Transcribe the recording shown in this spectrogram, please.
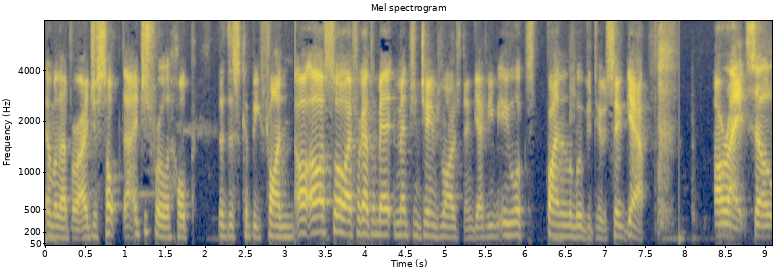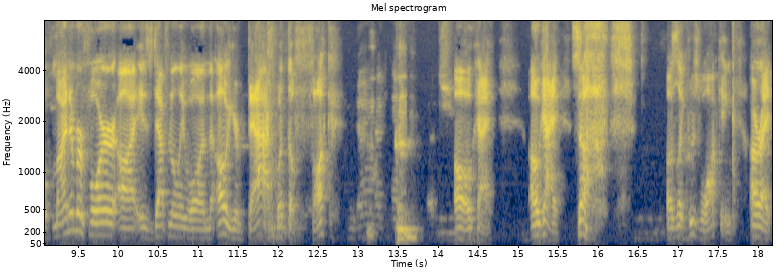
and whatever. I just hope I just really hope that this could be fun. Uh, also, I forgot to me- mention James Marsden. Yeah, he, he looks fine in the movie too. So yeah, All right, so my number four uh, is definitely one. Oh, you're back. What the fuck? Oh, okay. Okay, so I was like, who's walking? All right,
